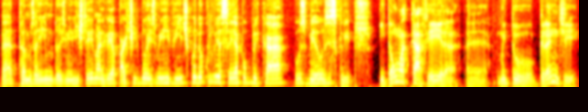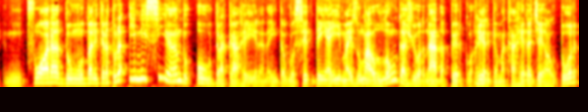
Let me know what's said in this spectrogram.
né? estamos aí em 2023, mas veio a partir de 2020 quando eu comecei a publicar os meus escritos. Então, uma carreira é, muito grande fora do mundo da literatura, iniciando outra carreira, né? Então, você tem aí mais uma longa jornada a percorrer, que é uma carreira de autor,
